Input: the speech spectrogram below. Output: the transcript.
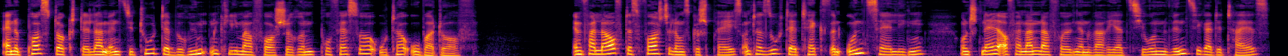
Eine Postdoc-Stelle am Institut der berühmten Klimaforscherin Professor Uta Oberdorf. Im Verlauf des Vorstellungsgesprächs untersucht der Text in unzähligen und schnell aufeinanderfolgenden Variationen winziger Details,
